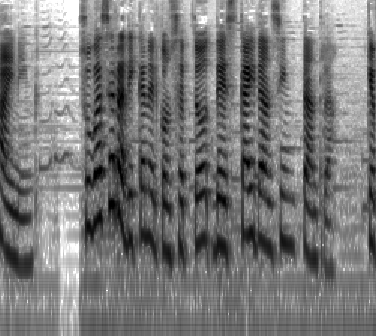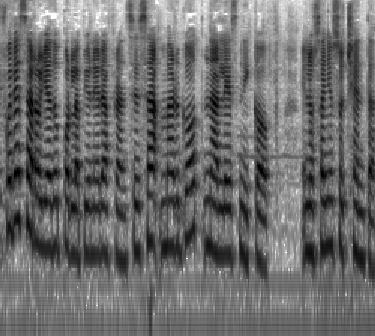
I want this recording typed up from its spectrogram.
Heining su base radica en el concepto de Skydancing Tantra, que fue desarrollado por la pionera francesa Margot Nalesnikov en los años 80.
